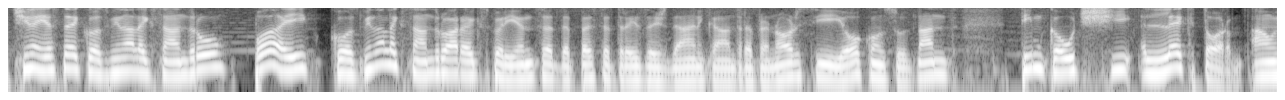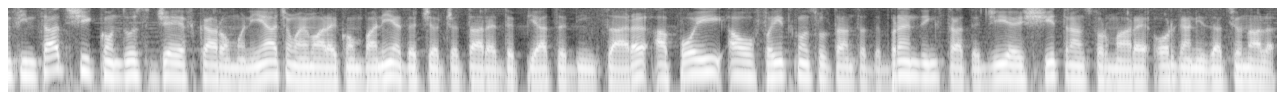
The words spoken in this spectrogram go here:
Cine este Cosmin Alexandru? Păi, Cosmin Alexandru are o experiență de peste 30 de ani ca antreprenor, CEO, consultant, team coach și lector. A înființat și condus GFK România, cea mai mare companie de cercetare de piață din țară, apoi a oferit consultanță de branding, strategie și transformare organizațională.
